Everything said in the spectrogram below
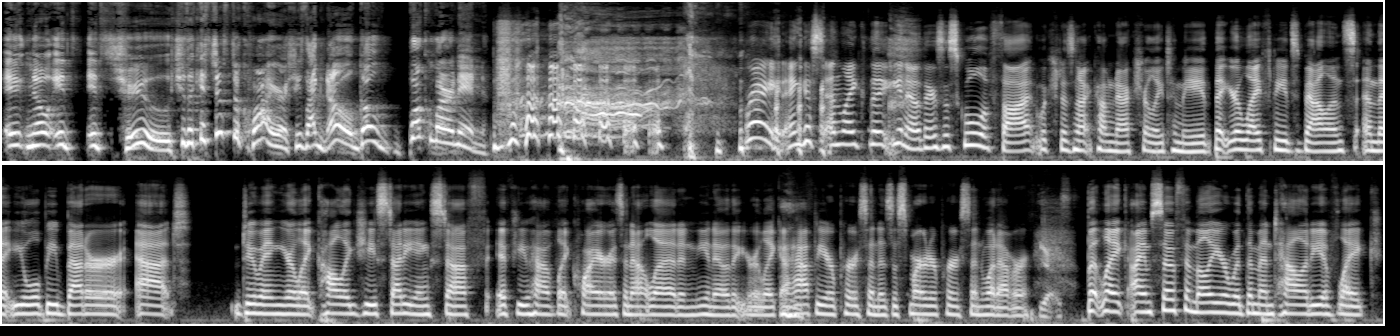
It, no, it's it's true. She's like, it's just a choir. She's like, no, go book learning. right and just and like the you know there's a school of thought which does not come naturally to me that your life needs balance and that you will be better at doing your like collegey studying stuff if you have like choir as an outlet and you know that you're like a mm-hmm. happier person as a smarter person whatever. Yes. but like i'm so familiar with the mentality of like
